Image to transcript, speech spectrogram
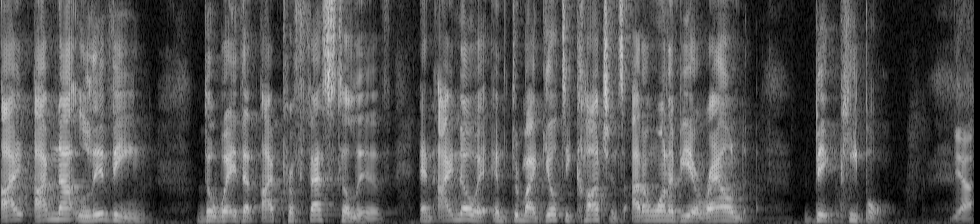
I, I'm not living the way that I profess to live. And I know it. And through my guilty conscience, I don't want to be around big people. Yeah.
